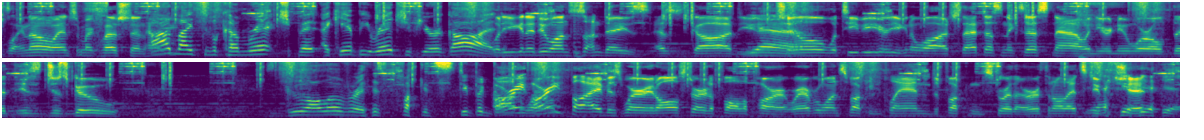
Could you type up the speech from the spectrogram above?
It's like, no, answer my question. How I'd like to become rich, but I can't be rich if you're a god. What are you gonna do on Sundays as God? You Yeah. chill? What TV are you gonna watch? That doesn't exist now in your new world. That is just goo. Goo all over this fucking stupid god RE, world. RE5 is where it all started to fall apart, where everyone's fucking planned to fucking destroy the Earth and all that stupid yeah, shit. yeah, yeah.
